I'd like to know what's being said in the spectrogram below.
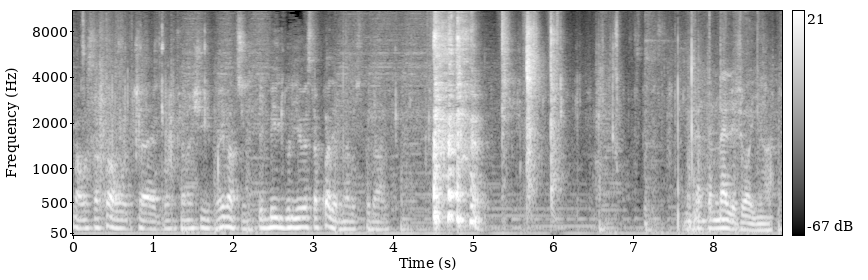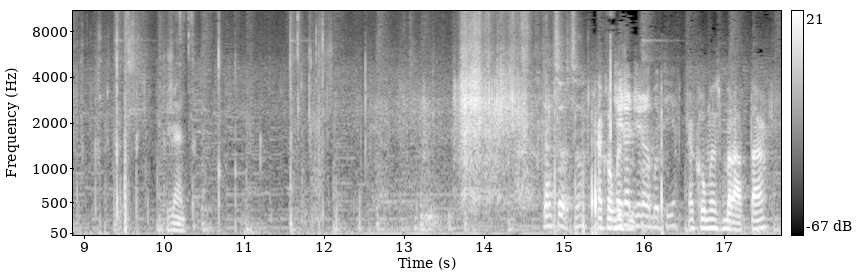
Ma questa qua, cioè, costa una cifra. Io faccio 7 bindoli di questa qua e torno all'ospedale. 200 ml ci vogliono. 200. Tanto orso? È come, Gira, gira la bottiglia. è come sbratta.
